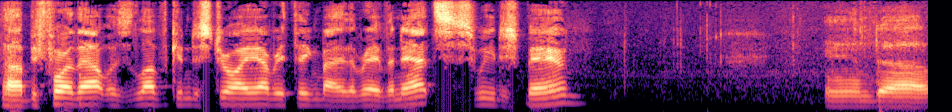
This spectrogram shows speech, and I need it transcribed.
Uh, before that was Love Can Destroy Everything by the Raveonettes, Swedish band. And uh,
